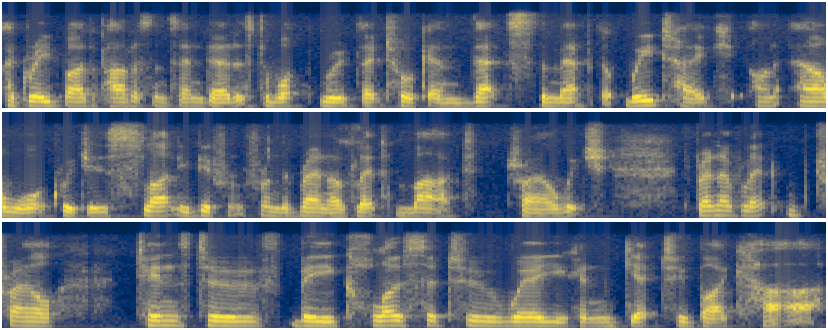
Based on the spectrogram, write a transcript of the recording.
agreed by the partisans and dad as to what route they took, and that's the map that we take on our walk, which is slightly different from the Vranovlet marked trail, which the Vranovlet trail tends to be closer to where you can get to by car.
